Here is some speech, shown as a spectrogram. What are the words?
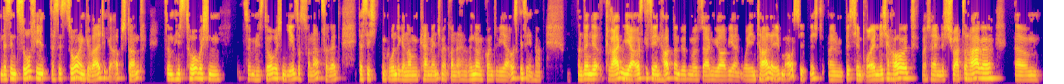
Und das sind so viel, das ist so ein gewaltiger Abstand zum historischen zum historischen Jesus von Nazareth, dass sich im Grunde genommen kein Mensch mehr daran erinnern konnte, wie er ausgesehen hat. Und wenn wir fragen, wie er ausgesehen hat, dann würden wir sagen, ja, wie ein Orientaler eben aussieht, nicht? Ein bisschen bräunliche Haut, wahrscheinlich schwarze Haare, ähm,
